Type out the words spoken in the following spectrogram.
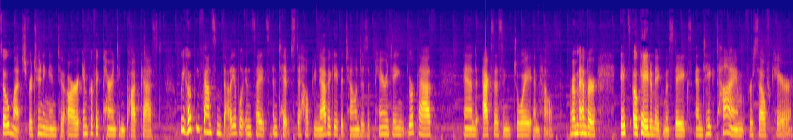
so much for tuning into our Imperfect Parenting podcast. We hope you found some valuable insights and tips to help you navigate the challenges of parenting, your path, and accessing joy and health. Remember, it's okay to make mistakes and take time for self care.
